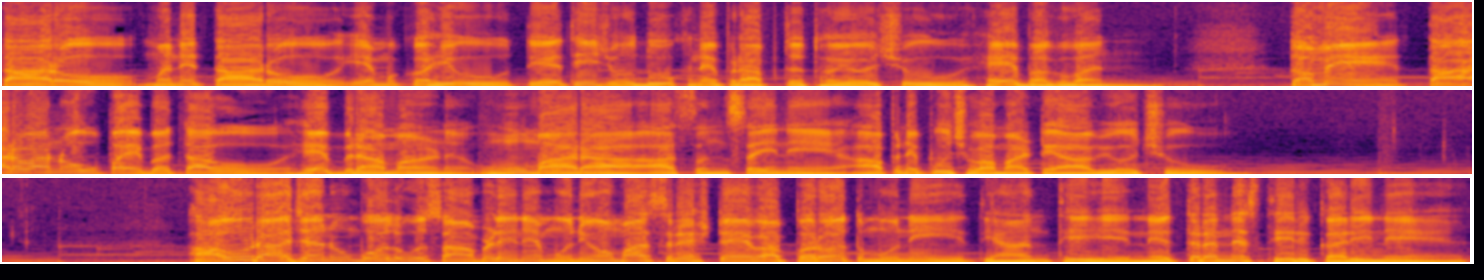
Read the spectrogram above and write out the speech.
તારો મને તારો એમ કહ્યું, તેથી જ હું દુઃખને પ્રાપ્ત થયો છું, હે ભગવાન. તમે તારવાનો ઉપાય બતાવો. હે બ્રાહ્મણ, હું મારા આ સંશયને આપને પૂછવા માટે આવ્યો છું. આવું રાજાનું બોલવું સાંભળીને મુનિઓમાં શ્રેષ્ઠ એવા પર્વત મુનિ ધ્યાનથી નેત્રને સ્થિર કરીને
